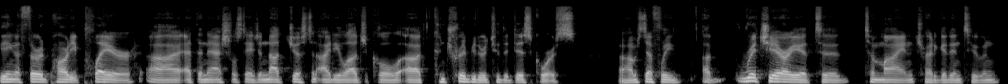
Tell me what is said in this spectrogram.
being a third party player uh, at the national stage and not just an ideological uh, contributor to the discourse um, it's definitely a rich area to to mine, try to get into and,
